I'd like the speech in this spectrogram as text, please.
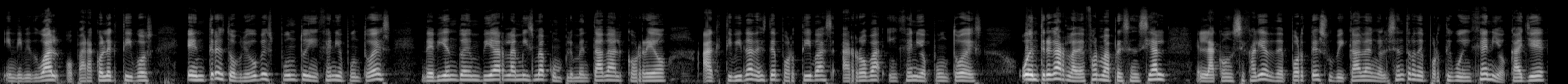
individual o para colectivos, en www.ingenio.es, debiendo enviar la misma cumplimentada al correo actividadesdeportivas.ingenio.es o entregarla de forma presencial en la Concejalía de Deportes ubicada en el Centro Deportivo Ingenio, calle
